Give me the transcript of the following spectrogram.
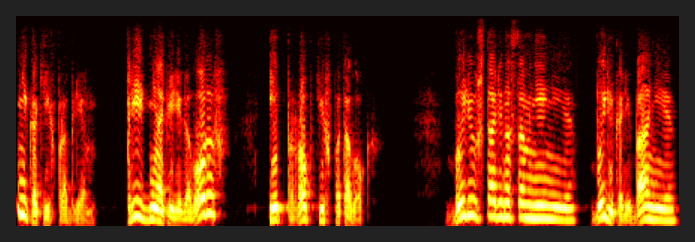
Никаких проблем. Три дня переговоров и пробки в потолок. Были у Сталина сомнения, были колебания,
